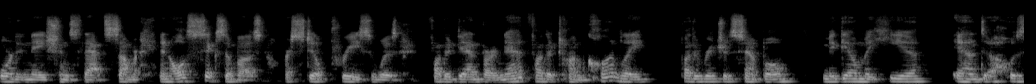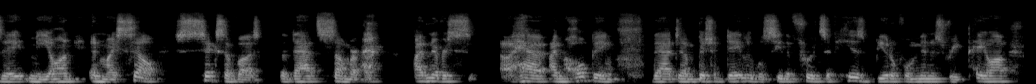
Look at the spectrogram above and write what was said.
ordinations that summer, and all six of us are still priests. It was Father Dan Barnett, Father Tom Conley, Father Richard Semple, Miguel Mejia, and uh, Jose Millon, and myself, six of us that summer. I've never had. I'm hoping that um, Bishop Daly will see the fruits of his beautiful ministry pay off,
